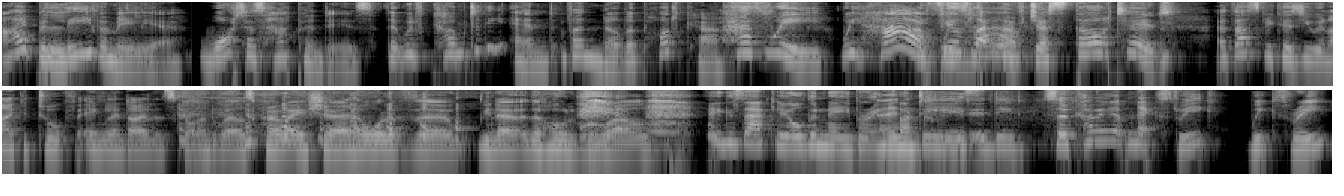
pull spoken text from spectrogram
I believe, Emilija, what has happened is that we've come to the end of another podcast. Have we? We have. It feels we like have. we've just started. That's because you and I could talk for England, Ireland, Scotland, Wales, Croatia, and all of the, you know, the whole of the world. Exactly, all the neighbouring Indeed, countries. indeed. So coming up next week, week three,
